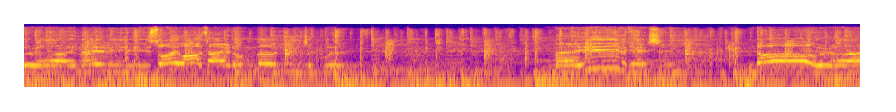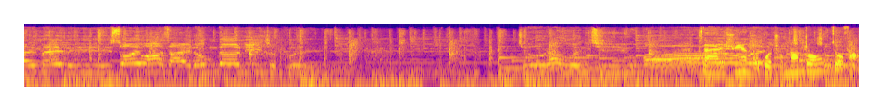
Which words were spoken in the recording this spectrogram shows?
热爱美丽，所以我才懂得你珍贵。每一个天使都热爱美丽，所以我才懂得你珍贵。在巡演的过程当中，走访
